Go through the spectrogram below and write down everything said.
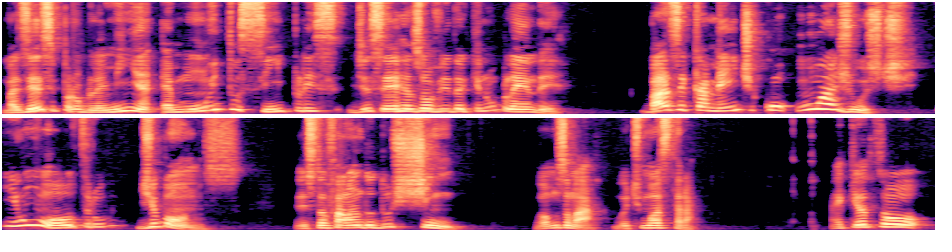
Mas esse probleminha é muito simples de ser resolvido aqui no Blender. Basicamente com um ajuste e um outro de bônus. Eu estou falando do Shin. Vamos lá, vou te mostrar. Aqui eu estou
